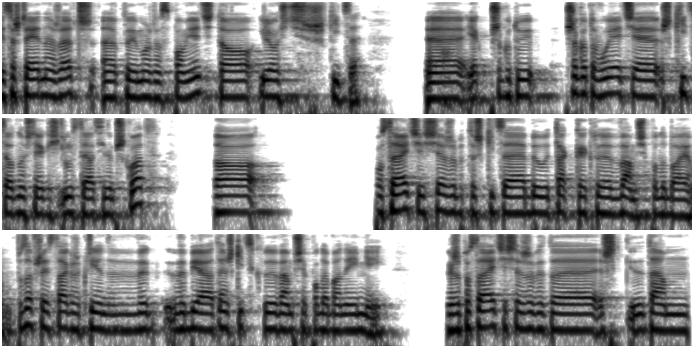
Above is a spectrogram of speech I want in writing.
Jest jeszcze jedna rzecz, e, o której można wspomnieć, to ilość szkicy. E, Jak przygotowujecie szkice odnośnie jakiejś ilustracji na przykład, to postarajcie się, żeby te szkice były takie, które wam się podobają. Bo zawsze jest tak, że klient wy, wybiera ten szkic, który wam się podoba najmniej. Także postarajcie się, żeby te tam,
